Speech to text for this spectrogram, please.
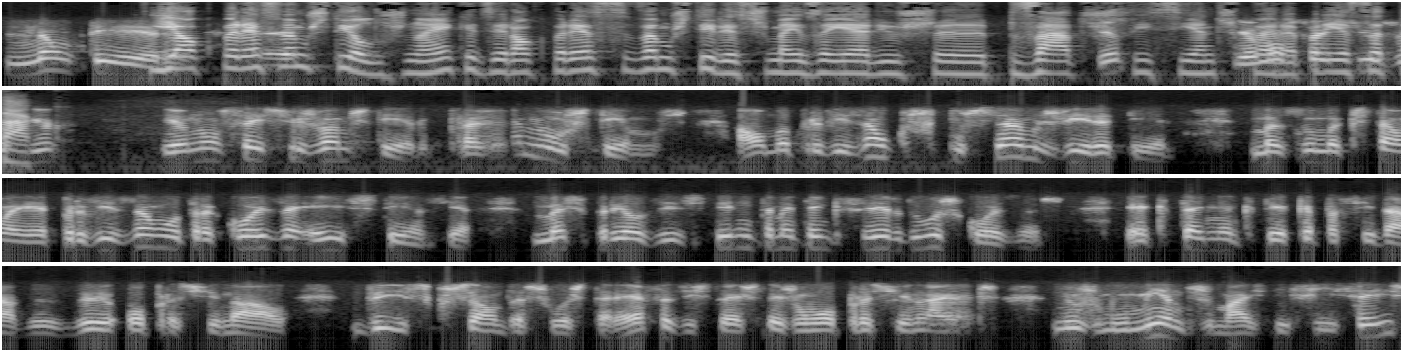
não ter. E ao que parece, vamos tê-los, não é? Quer dizer, ao que parece, vamos ter esses meios aéreos pesados eu, suficientes eu para, para esse ataque. Eu, eu não sei se os vamos ter. Para já não os temos. Há uma previsão que os possamos vir a ter. Mas uma questão é a previsão, outra coisa é a existência. Mas para eles existirem também tem que ser duas coisas. É que tenham que ter capacidade de operacional de execução das suas tarefas, isto é, estejam operacionais nos momentos mais difíceis,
